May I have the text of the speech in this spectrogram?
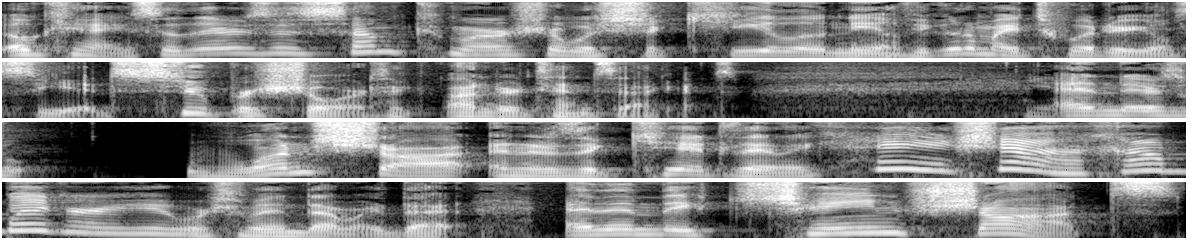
Okay, so there's a, some commercial with Shaquille O'Neal. If you go to my Twitter, you'll see it. It's super short, like under 10 seconds. And there's one shot, and there's a kid saying, like, hey, Shaq, how big are you? Or something like that. And then they change shots,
